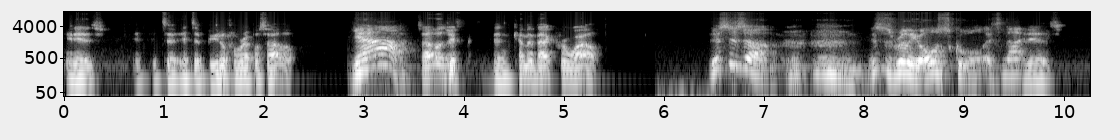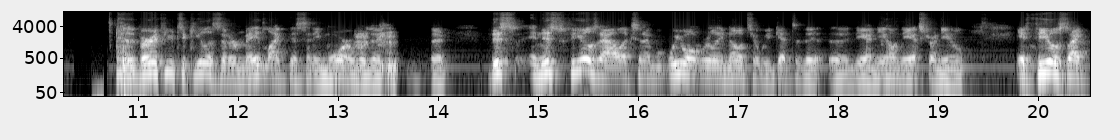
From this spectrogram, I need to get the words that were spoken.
it is. It, it's a it's a beautiful reposado. Yeah, Salos have been coming back for a while. this is um this is really old school. It's not It is. there's very few tequilas that are made like this anymore. Where they that this and this feels, Alex, and we won't really know until we get to the uh, the añejo and the extra añejo. It feels like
